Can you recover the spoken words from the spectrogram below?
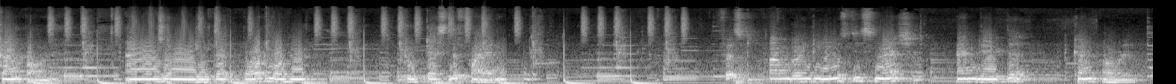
compound and also need the water bottle to test the fire. First, I'm going to use this match and get the gunpowder.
